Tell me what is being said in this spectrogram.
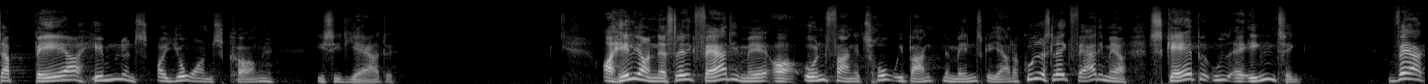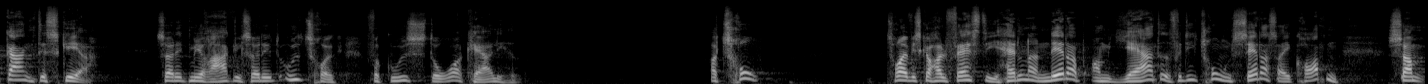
der bærer himlens og jordens konge i sit hjerte. Og Helligånden er slet ikke færdig med at undfange tro i bankende menneskehjerter. Gud er slet ikke færdig med at skabe ud af ingenting. Hver gang det sker, så er det et mirakel, så er det et udtryk for Guds store kærlighed. Og tro, tror jeg, vi skal holde fast i, handler netop om hjertet, fordi troen sætter sig i kroppen som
